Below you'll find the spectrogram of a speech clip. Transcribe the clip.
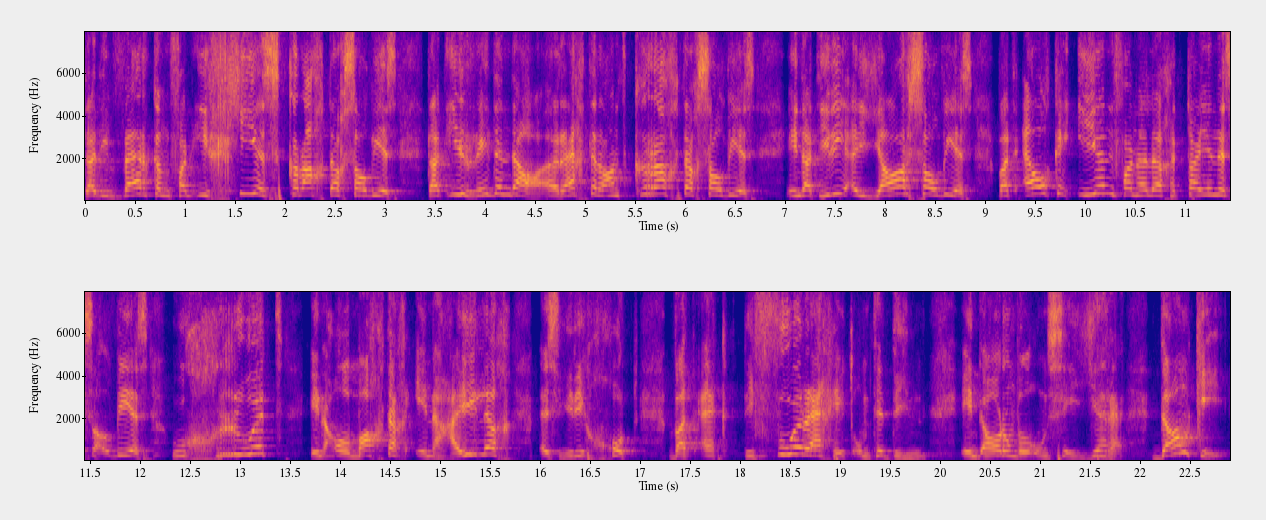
dat die werking van u gees kragtig sal wees, dat u reddende regterhand kragtig sal wees en dat hierdie 'n jaar sal wees wat elke een van hulle getuienis sal wees hoe groot en almagtig en heilig is hierdie God wat ek die voorreg het om te dien. En daarom wil ons sê Here, dankie.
